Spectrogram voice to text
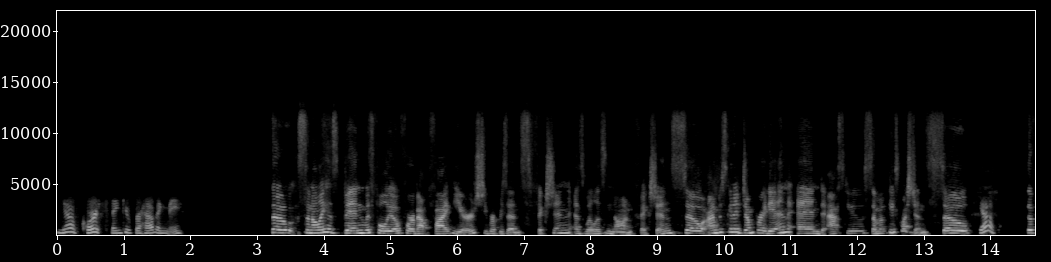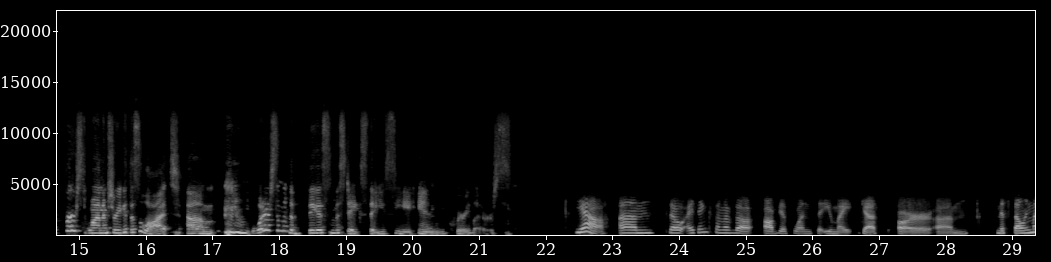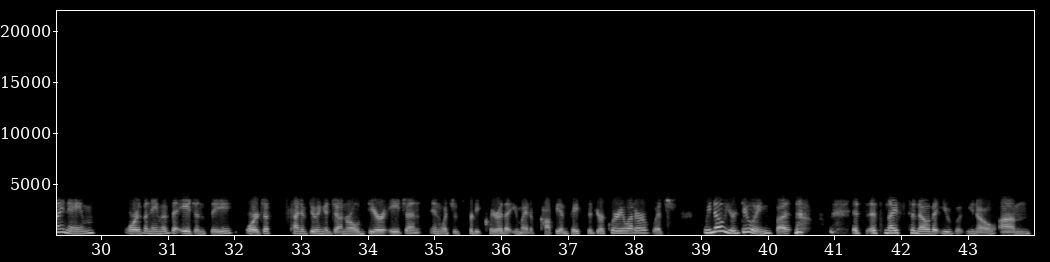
Yeah, of course. Thank you for having me. So Sonali has been with Folio for about five years. She represents fiction as well as nonfiction. So I'm just going to jump right in and ask you some of these questions. So yeah, the first one, I'm sure you get this a lot. Um, what are some of the biggest mistakes that you see in query letters? Yeah, um, so I think some of the obvious ones that you might guess are um, misspelling my name or the name of the agency or just kind of doing a general dear agent in which it's pretty clear that you might have copy and pasted your query letter, which we know you're doing, but it's it's nice to know that you've you know um,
